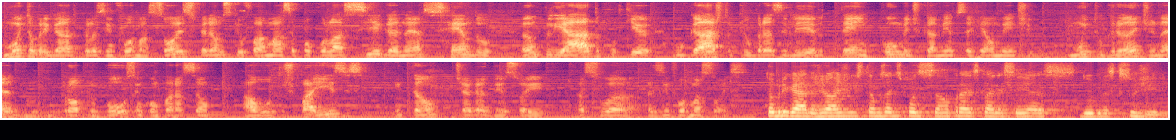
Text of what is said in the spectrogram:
Muito obrigado pelas informações. Esperamos que o Farmácia Popular siga né, sendo ampliado, porque o gasto que o brasileiro tem com medicamentos é realmente muito grande, né, do, do próprio bolso em comparação a outros países. Então, te agradeço aí a sua, as informações. Muito obrigado, Jorge. Estamos à disposição para esclarecer as dúvidas que surgirem.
